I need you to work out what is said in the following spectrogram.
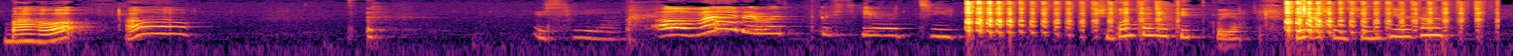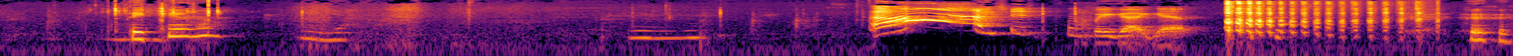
Baho? Oh! is here. Oh man, I want to see your teeth. She don't have a teeth, kuya. Kuya, attention here, ha? Take care, ha? Yeah. Mm. Ah! I should oh my god again.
